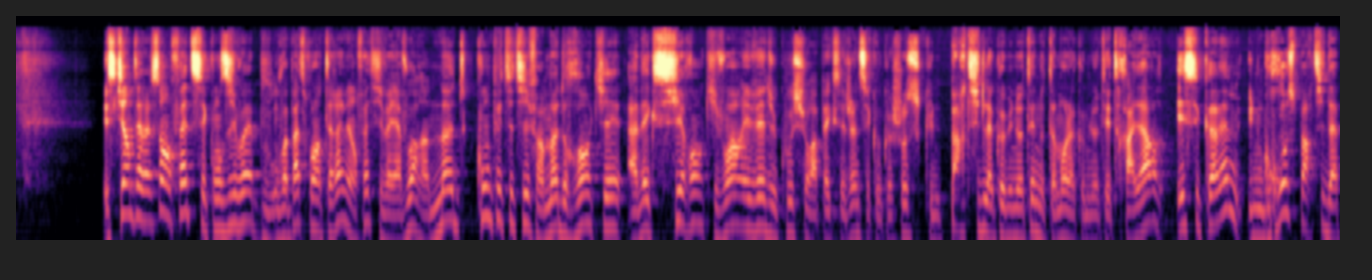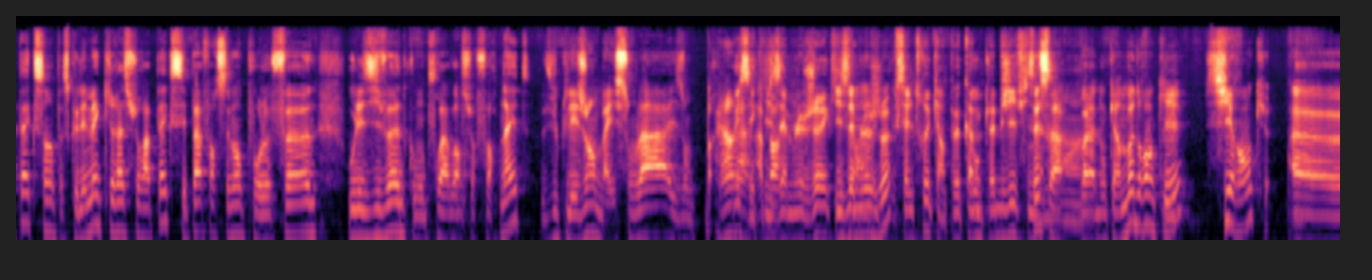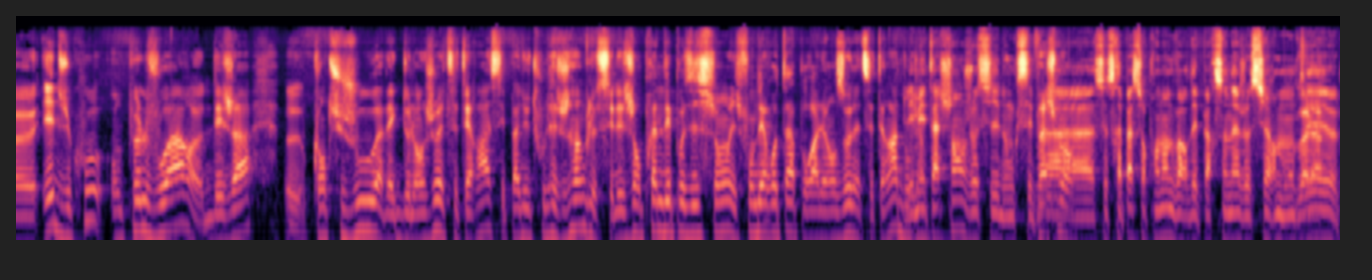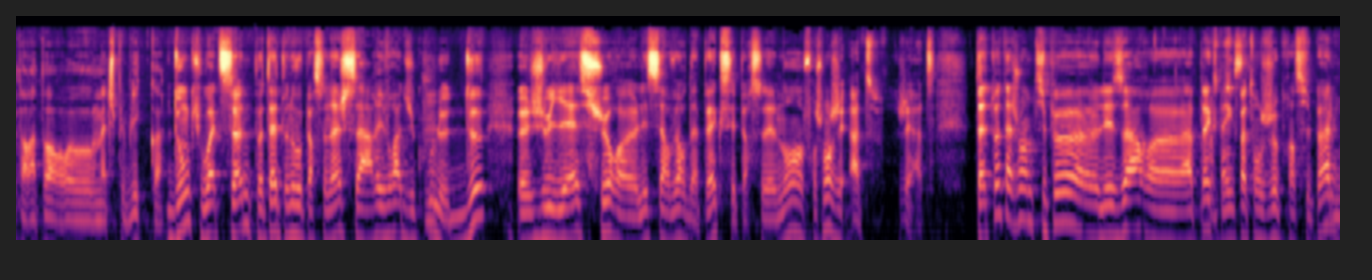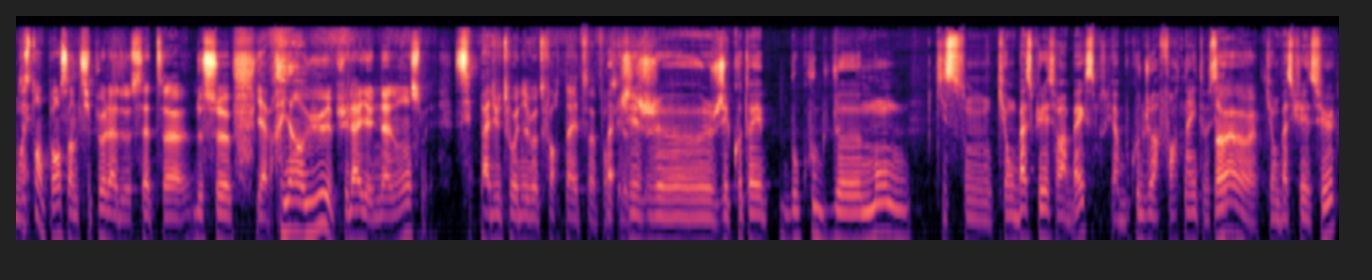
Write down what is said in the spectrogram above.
Et ce qui est intéressant, en fait, c'est qu'on se dit, ouais, on voit pas trop l'intérêt, mais en fait, il va y avoir un mode compétitif, un mode ranké, avec six rangs qui vont arriver, du coup, sur Apex Legends. C'est quelque chose qu'une partie de la communauté, notamment la communauté tryhard, et c'est quand même une grosse partie d'Apex, hein, parce que les mecs qui restent sur Apex, c'est pas forcément pour le fun ou les events comme on pourrait avoir sur Fortnite, vu que les gens, bah, ils sont là, ils ont rien Oui, c'est qu'ils part- aiment le jeu. qu'ils Ils aiment le jeu. pousser le truc, un peu comme Donc, PUBG finalement. C'est ça, euh. voilà, donc un mode ranké, 6 ranks, euh, et du coup, on peut le voir euh, déjà, euh, quand tu joues avec de l'enjeu, etc., c'est pas du tout la jungle, c'est les gens prennent des positions, ils font des rotas pour aller en zone, etc. Donc, Les méta changent aussi, donc c'est pas, ce serait pas surprenant de voir des personnages aussi remonter Voilà. euh, par rapport au match public. Quoi. donc Watson, peut-être le nouveau personnage, ça arrivera du coup Mm. le 2 euh, juillet sur euh, les serveurs d'Apex, et personnellement, franchement, j'ai hâte, j'ai hâte. T'as- toi, tu as joué un petit peu euh, les arts euh, Apex, Apex. c'est pas ton jeu principal. Ouais. Qu'est-ce que t'en penses un petit peu là de cette, euh, de ce, il y a rien eu et puis là il y a une annonce, mais c'est pas du tout au niveau de Fortnite. ça, Bah, j'ai je- j'ai côtoyé beaucoup de monde qui, sont, qui ont basculé sur Apex, parce qu'il y a beaucoup de joueurs Fortnite aussi Ouais, ouais, ouais. qui ont basculé dessus.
